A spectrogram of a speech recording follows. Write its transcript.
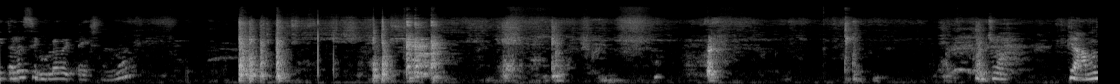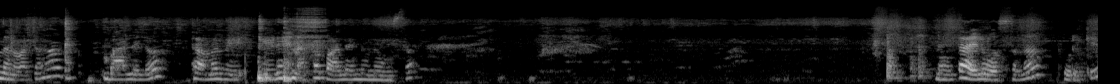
ఇతల సిమ్లో పెట్టేసినాను. కొంచెం తేమ ఉందనమాట బాలెలో తేమ వే వేడైనాక బాలె నూనె పోస్తా. నేనైతే ఆయిల్ పోస్తున్నా పూరికి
